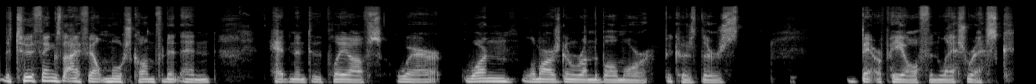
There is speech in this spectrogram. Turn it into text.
the two things that I felt most confident in heading into the playoffs where one, Lamar's going to run the ball more because there's better payoff and less risk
